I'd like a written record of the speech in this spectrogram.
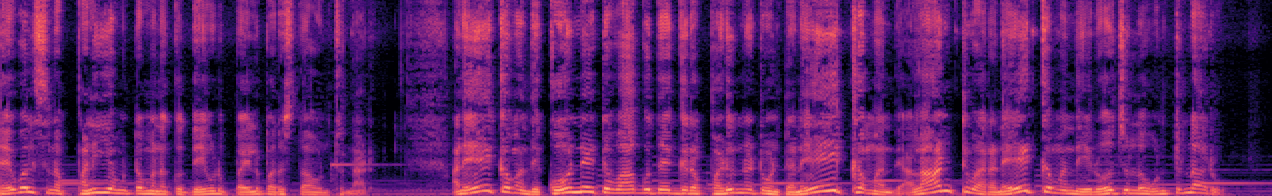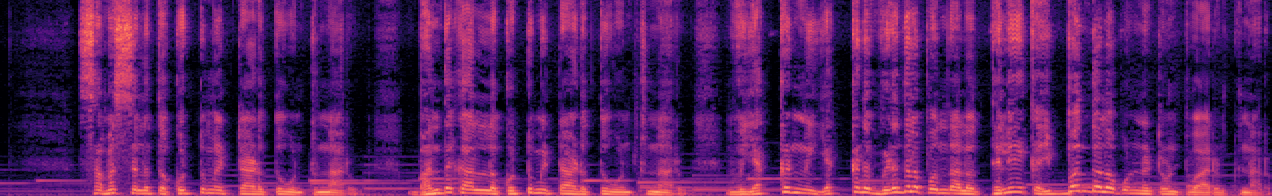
చేయవలసిన పని ఏమిటో మనకు దేవుడు బయలుపరుస్తూ ఉంటున్నాడు. అనేక మంది కోనేటి వాగు దగ్గర పడినటువంటి అనేక మంది అలాంటి వారు అనేక మంది ఈ రోజుల్లో ఉంటున్నారు. సమస్యలతో కొట్టుమిట్టాడుతూ ఉంటున్నారు. బంధకాలలో కొట్టుమిట్టాడుతూ ఉంటున్నారు. ఎక్కడిని ఎక్కడ విడుదల పొందాలో తెలియక ఇబ్బందులో ఉన్నటువంటి వారు ఉంటున్నారు.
